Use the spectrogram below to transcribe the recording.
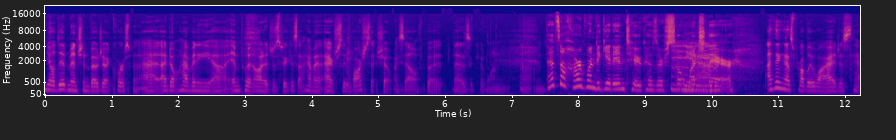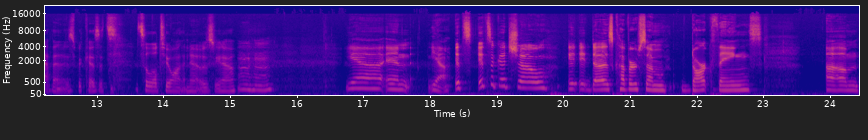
Y'all did mention BoJack Horseman. I, I don't have any uh, input on it just because I haven't actually watched that show myself, but that is a good one. Um, That's a hard one to get into because there's so much there. I think that's probably why I just haven't is because it's it's a little too on the nose, you know. Yeah, and yeah, it's it's a good show. It it does cover some dark things, um,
